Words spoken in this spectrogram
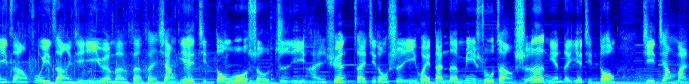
议长、副议长以及议员们纷纷向叶景栋握手致意寒暄。在基隆市议会担任秘书长十二年的叶景栋，即将满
